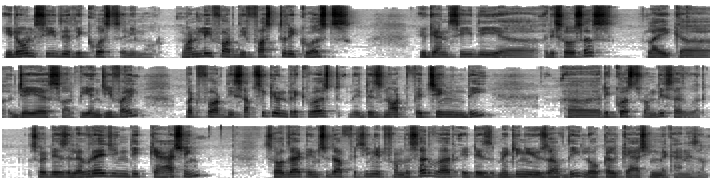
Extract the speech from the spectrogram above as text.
you don't see the requests anymore. Only for the first requests, you can see the uh, resources like uh, JS or PNG file. But for the subsequent request, it is not fetching the uh, request from the server. So it is leveraging the caching so that instead of fetching it from the server, it is making use of the local caching mechanism.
